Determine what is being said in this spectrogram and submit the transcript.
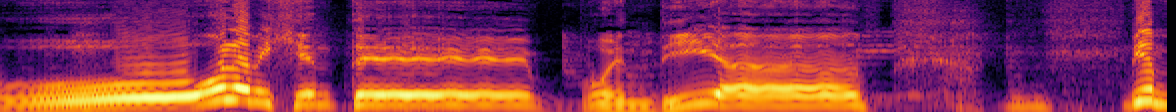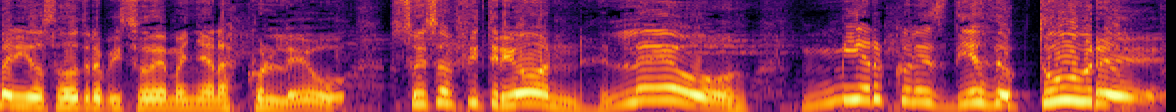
Hola mi gente, buen día. Bienvenidos a otro episodio de Mañanas con Leo. Soy su anfitrión, Leo, miércoles 10 de octubre.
